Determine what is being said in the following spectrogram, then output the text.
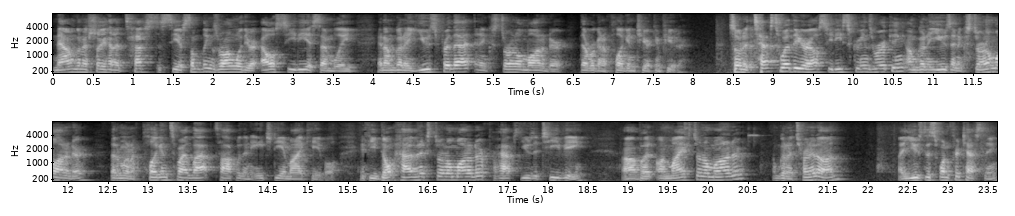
Now I'm going to show you how to test to see if something's wrong with your LCD assembly and I'm going to use for that an external monitor that we're going to plug into your computer. So to test whether your LCD screen's working, I'm going to use an external monitor that I'm going to plug into my laptop with an HDMI cable. If you don't have an external monitor, perhaps use a TV. Uh, but on my external monitor, I'm going to turn it on. I use this one for testing.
